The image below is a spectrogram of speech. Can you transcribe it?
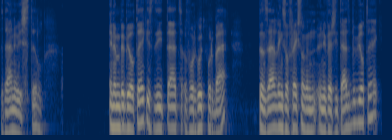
zijn nu eens stil. In een bibliotheek is die tijd voorgoed voorbij. Tenzij links of rechts nog een universiteitsbibliotheek.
